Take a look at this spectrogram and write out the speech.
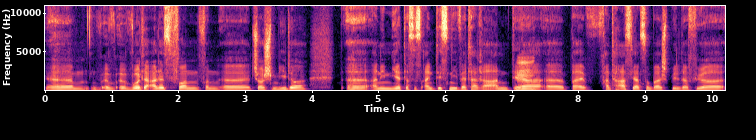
ähm, wurde alles von, von äh, Josh Meador äh, animiert. Das ist ein Disney-Veteran, der mhm. äh, bei Fantasia zum Beispiel dafür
